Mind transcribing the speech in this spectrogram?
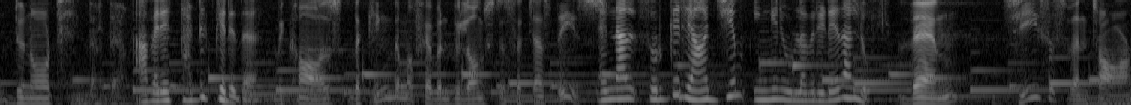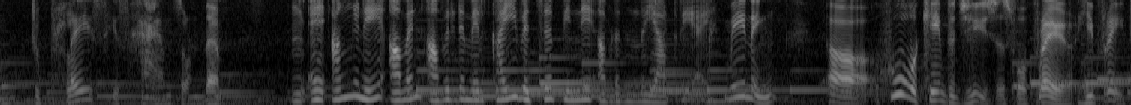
വിടുവിൻ Do not hinder them. അവരെ തടുക്കരുത് Because the kingdom of heaven belongs to such as these. എന്നാൽ സ്വർഗരാജ്യം ഇങ്ങനെയുള്ളവരുടേതല്ലോ Then Jesus went on to place his hands on them. ഉം, എ, അങ്ങനെ അവൻ അവരുടെ മേൽ കൈവച്ച് പിന്നെ അവിടെ നിന്ന് യാത്രയായി Meaning, uh, came to Jesus for prayer, he prayed.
